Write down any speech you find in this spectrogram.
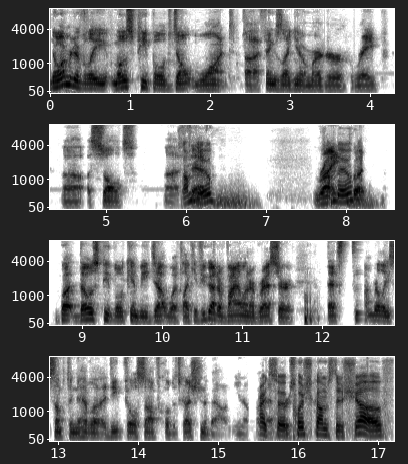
normatively most people don't want uh, things like you know murder rape uh, assault uh, some theft. do right Some do. but but those people can be dealt with. Like if you got a violent aggressor that's not really something to have a, deep philosophical discussion about you know right so person- push comes to shove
